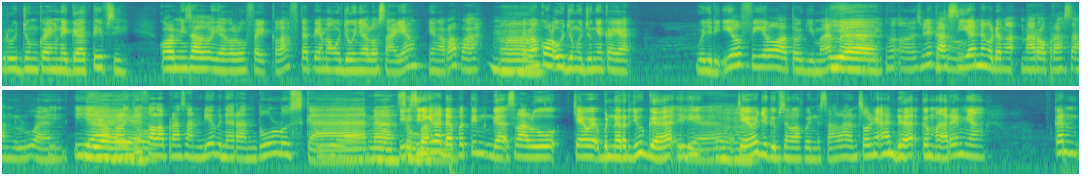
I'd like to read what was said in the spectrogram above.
berujung ke yang negatif sih. Kalau misal ya kalau fake love tapi emang ujungnya lo sayang ya nggak apa-apa. Emang kalau ujung-ujungnya kayak gue jadi ilfeel atau gimana Iya. Heeh, sebenarnya kasihan yang udah naruh perasaan duluan. Iya Iya, apalagi iya. kalau perasaan dia beneran tulus kan. Nah jadi di sini kita dapetin nggak selalu cewek bener juga jadi Iya. cewek juga bisa ngelakuin kesalahan. Soalnya ada kemarin yang kan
